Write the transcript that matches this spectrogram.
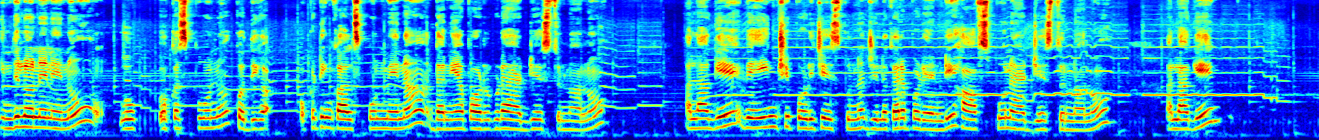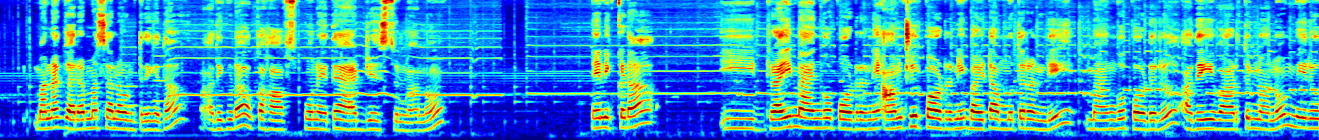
ఇందులోనే నేను ఒక స్పూను కొద్దిగా ఒకటి కాల్ స్పూన్ మీద ధనియా పౌడర్ కూడా యాడ్ చేస్తున్నాను. అలాగే వేయించి పొడి చేసుకున్న జీలకర్ర పొడి అండి హాఫ్ స్పూన్ యాడ్ చేస్తున్నాను. అలాగే మన గరం మసాలా ఉంటుంది కదా అది కూడా ఒక హాఫ్ స్పూన్ అయితే యాడ్ చేస్తున్నాను. నేను ఇక్కడ ఈ డ్రై మ్యాంగో పౌడర్ని ఆమ్చూర్ పౌడర్ని బయట అమ్ముతారండి మ్యాంగో పౌడరు. అది వాడుతున్నాను. మీరు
